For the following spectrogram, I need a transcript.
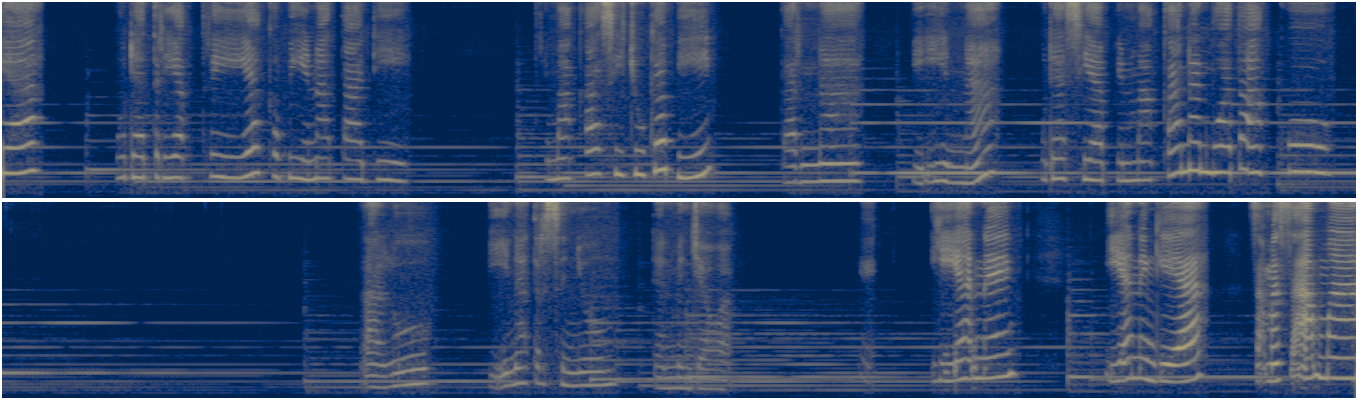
ya. Udah teriak-teriak ke Biinah tadi. Terima kasih juga Bi, karena Biinah udah siapin makanan buat aku. Biina tersenyum dan menjawab. Iya, Neng. Iya, Neng ya. Sama-sama.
